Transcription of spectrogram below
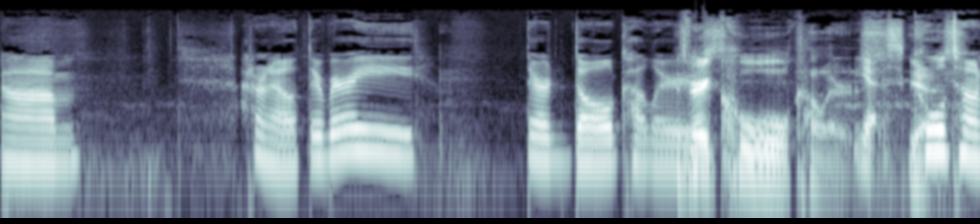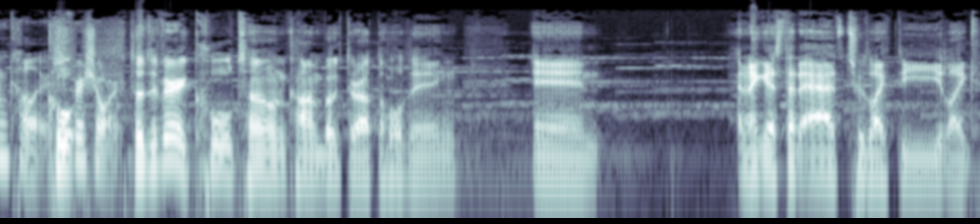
um I don't know. They're very they're dull colors. It's very cool colors. Yes, cool tone colors Cool- for sure. So it's a very cool tone comic book throughout the whole thing, and and I guess that adds to like the like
